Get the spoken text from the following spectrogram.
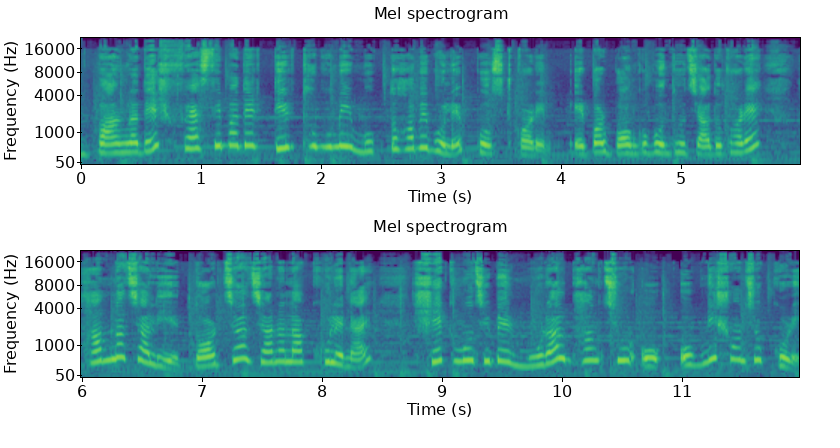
বাংলাদেশ ফ্যাসিবাদের তীর্থভূমি মুক্ত হবে বলে পোস্ট করেন। এরপর বঙ্গবন্ধু জাদুঘরে হামলা চালিয়ে দরজা জানালা খুলে নেয় শেখ মুজিবের মুরাল ভাঙচুর ও অগ্নিসংযোগ করে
